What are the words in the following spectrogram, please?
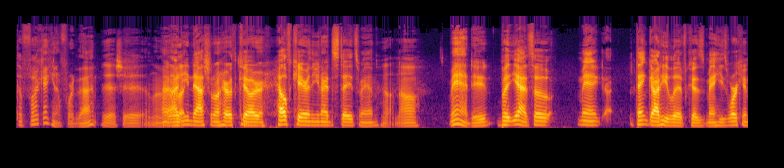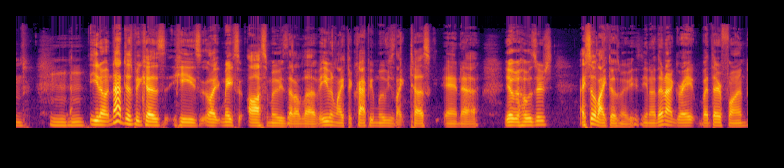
The fuck, I can afford that. Yeah, shit. I. I, I like- need national health care, health care in the United States, man. Oh, no. Man, dude. But yeah, so man, thank God he lived because man, he's working. Mm-hmm. You know, not just because he's like makes awesome movies that I love, even like the crappy movies like Tusk and uh, Yoga Hosers. I still like those movies. You know, they're not great, but they're fun.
